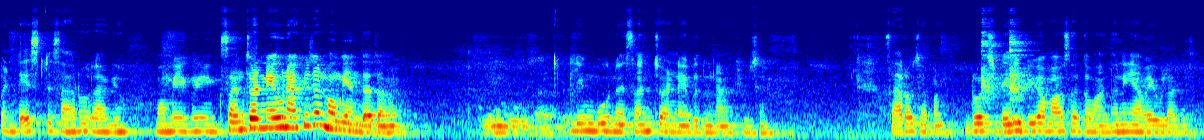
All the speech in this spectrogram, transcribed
પણ ટેસ્ટ સારો લાગ્યો. મમ્મીએ કંઈક સંચળ ને એવું નાખ્યું છે ને મમ્મી અંદર તમે? લીંબુ ને સંચળ ને એ બધું નાખ્યું છે. સારો છે પણ. રોજ ડેલી પીવામાં આવશે તો વાંધો નહીં આવે એવું લાગે છે.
